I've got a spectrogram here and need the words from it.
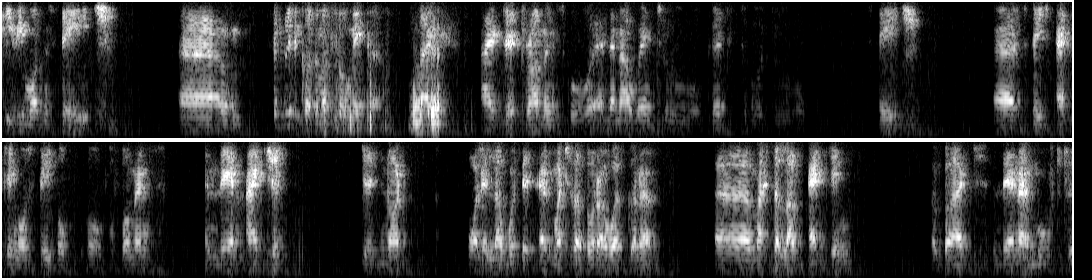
TV more than stage, um, simply because I'm a filmmaker. Okay. Like I did drama in school, and then I went to get to go to stage, uh, stage acting or stage or, or performance, and then I just did not fall in love with it as much as I thought I was gonna. Um, I still love acting, but then I moved to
